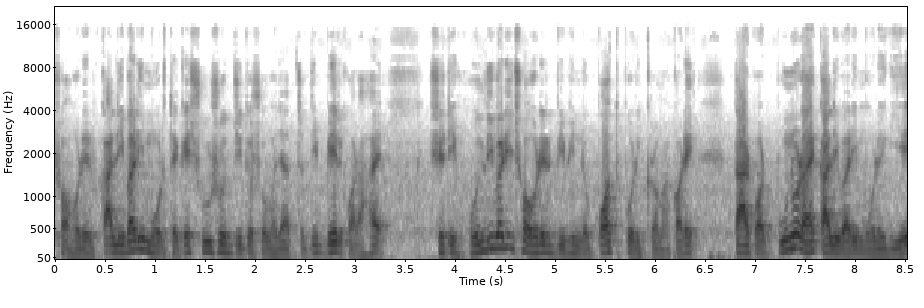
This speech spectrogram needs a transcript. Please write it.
শহরের কালীবাড়ি মোড় থেকে সুসজ্জিত শোভাযাত্রাটি বের করা হয়। সেটি হলদিবাড়ি শহরের বিভিন্ন পথ পরিক্রমা করে। তারপর পুনরায় কালীবাড়ি মোড়ে গিয়ে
